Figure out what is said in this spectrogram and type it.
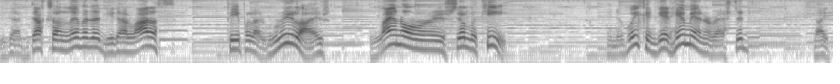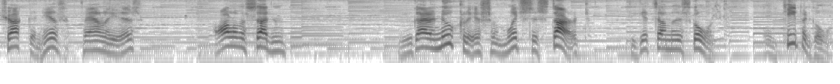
you got ducks unlimited, you got a lot of people that realize landowner is still the key. And if we can get him interested, like Chuck and his family is, all of a sudden, you got a nucleus from which to start to get some of this going and keep it going.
